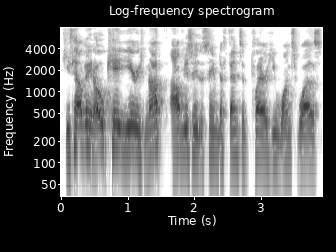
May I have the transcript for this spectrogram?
He's having an okay year. He's not obviously the same defensive player he once was.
